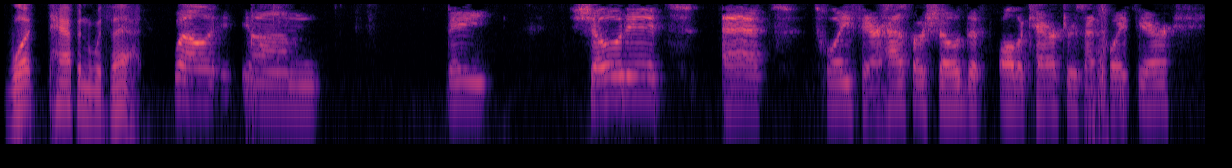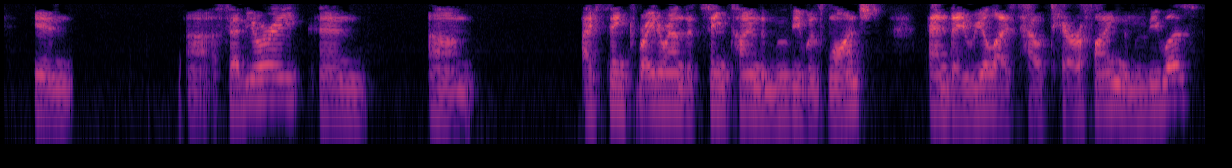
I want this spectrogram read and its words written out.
What happened with that? Well, um, they showed it at Toy Fair. Hasbro showed the, all the characters at Toy Fair in uh, February, and um, I think right around the same time the movie was launched, and they realized how terrifying the movie was.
